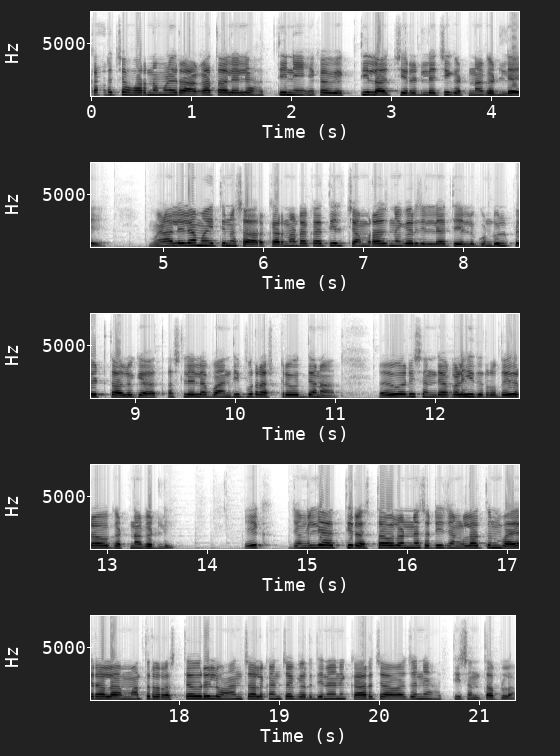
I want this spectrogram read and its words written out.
कारच्या हॉर्नमुळे रागात आलेल्या हत्तीने एका व्यक्तीला चिरडल्याची घटना घडली आहे. मिळालेल्या माहितीनुसार कर्नाटकातील चामराजनगर जिल्ह्यातील गुंडुलपेठ तालुक्यात असलेल्या बांदीपूर राष्ट्रीय उद्यानात रविवारी संध्याकाळी ही हृदयद्रावक घटना घडली. एक जंगली हत्ती रस्ता ओलांडण्यासाठी जंगलातून बाहेर आला मात्र रस्त्यावरील वाहन चालकांच्या गर्दीने आणि कारच्या आवाजाने हत्ती संतापला.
